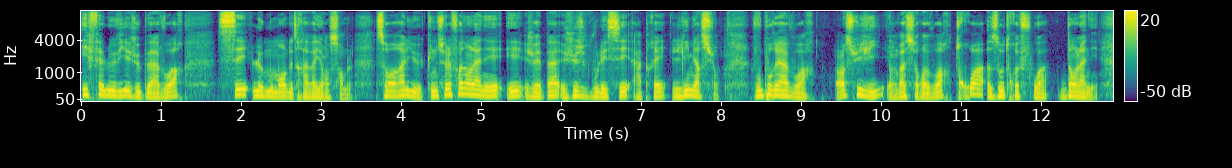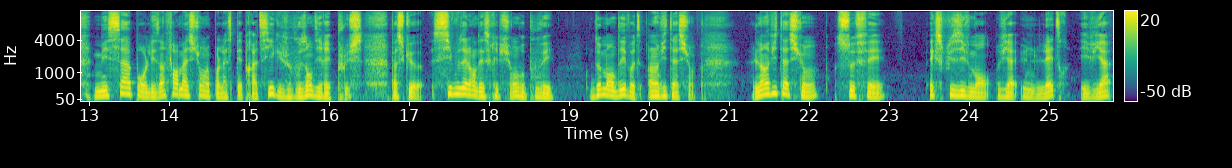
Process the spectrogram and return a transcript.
effet levier je peux avoir, c'est le moment de travailler ensemble. Ça aura lieu qu'une seule fois dans l'année et je vais pas juste vous laisser après l'immersion. Vous pourrez avoir un suivi et on va se revoir trois autres fois dans l'année. Mais ça, pour les informations et pour l'aspect pratique, je vous en dirai plus. Parce que si vous allez en description, vous pouvez demander votre invitation. L'invitation se fait exclusivement via une lettre et via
